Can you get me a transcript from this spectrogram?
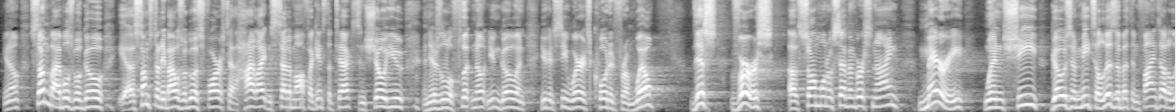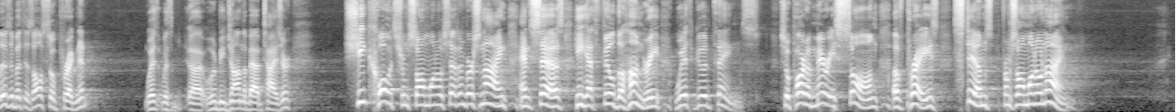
You know, some Bibles will go, uh, some study Bibles will go as far as to highlight and set them off against the text and show you, and there's a little footnote, and you can go and you can see where it's quoted from. Well, this verse of Psalm 107, verse 9, Mary, when she goes and meets Elizabeth and finds out Elizabeth is also pregnant with, with uh, would be John the Baptizer, she quotes from Psalm 107, verse 9, and says, He hath filled the hungry with good things. So part of Mary's song of praise stems from Psalm 109.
